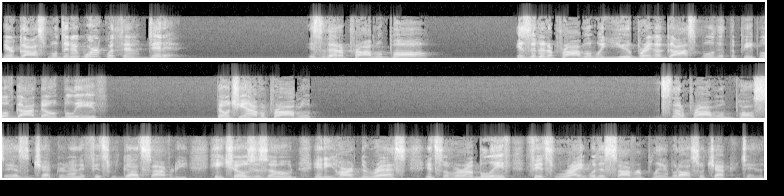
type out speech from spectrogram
your gospel didn't work with them, did it? Isn't that a problem, Paul? Isn't it a problem when you bring a gospel that the people of God don't believe? Don't you have a problem? It's not a problem, Paul says in chapter 9. It fits with God's sovereignty. He chose his own, and he hardened the rest, and so her unbelief fits right with his sovereign plan, but also chapter 10.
